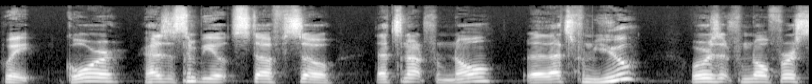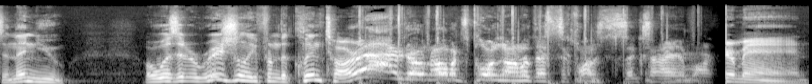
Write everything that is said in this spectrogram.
Wait, Gorr has a symbiote stuff, so that's not from Knull? Uh, that's from you? Or is it from Knull first and then you? Or was it originally from the Klyntar? I don't know what's going on with the 616 anymore. Spider Man.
